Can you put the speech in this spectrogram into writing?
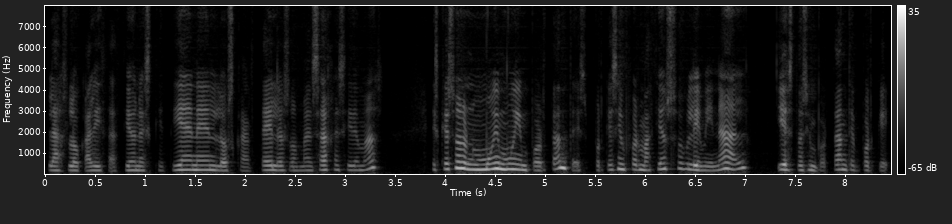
las localizaciones que tienen, los carteles, los mensajes y demás, es que son muy muy importantes porque es información subliminal y esto es importante porque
